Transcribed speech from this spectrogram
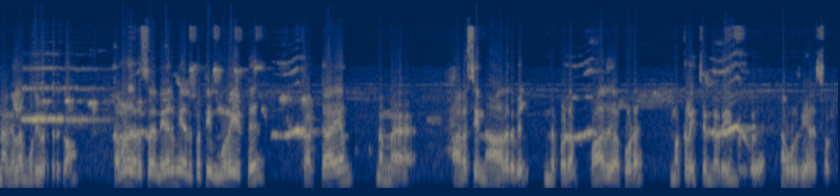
நாங்கெல்லாம் முடிவெடுத்திருக்கோம். தமிழக அரசு நேர்மையை அதை பத்தி முறையிட்டு கட்டாயம் நம்ம அரசின் ஆதரவில் இந்த படம் பாதுகாப்போட மக்களை சென்றடையும் என்பது நான் உறுதியாக சொல்றேன்.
